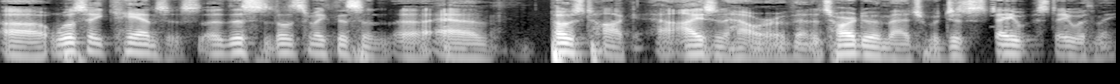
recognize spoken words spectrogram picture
uh, we'll say Kansas. Uh, this let's make this an uh, post hoc Eisenhower event. It's hard to imagine, but just stay stay with me.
